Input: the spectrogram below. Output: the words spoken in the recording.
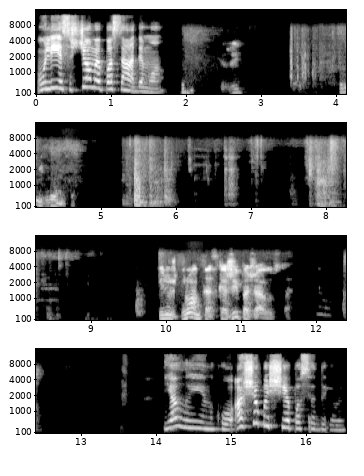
У ліс, що ми посадимо? Скажи. Скажи громко. Кирюш, громко скажи, пожалуйста. Ялинку. А що би ще посадили?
